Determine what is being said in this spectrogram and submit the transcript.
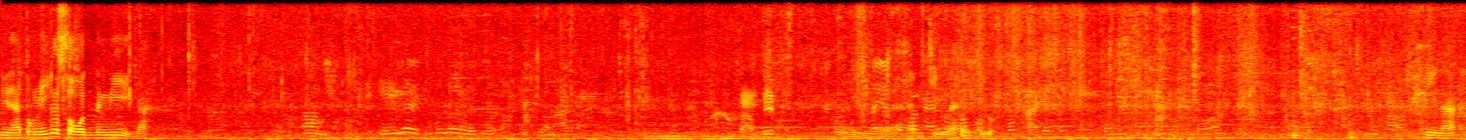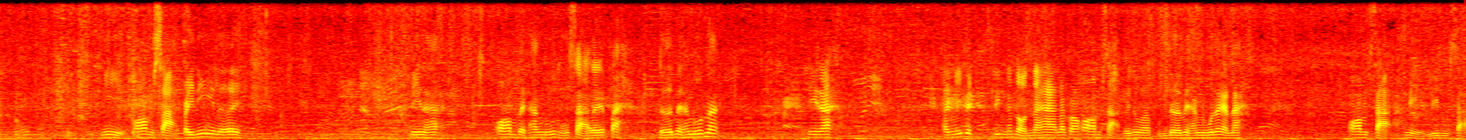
นี่นะตรงนี้ก็โซนยังมีอีกนะสามสิบตัวนะสามสิบโอ้โหนี่นะแอมจิ๋วนะแอมจิ๋วนี่นะ นี่อ้อมสระไปนี่เลย นี่นะฮะอ้อมไปทางนู้นของสระเลยไปเดินไปทางนู้นนะนี่นะางนี้เป็นริมถนนนะฮะ แล้วก็อ้อมสระไปนู่นผมเดินไปทางนู้นแล้วกันนะ อ้อมสระนี่ริมสระ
